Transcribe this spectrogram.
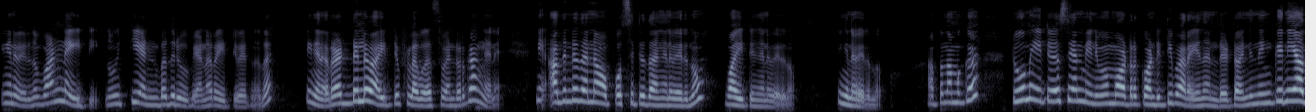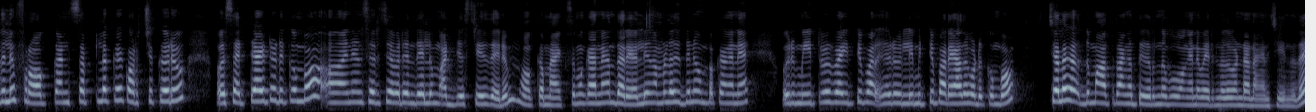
ഇങ്ങനെ വരുന്നു. വൺ എയ്റ്റി നൂറ്റി എൺപത് രൂപയാണ് റേറ്റ് വരുന്നത്. ഇങ്ങനെ റെഡിൽ വൈറ്റ് ഫ്ലവേഴ്സ് വേണ്ടവർക്ക് അങ്ങനെ. ഇനി അതിന്റെ തന്നെ ഓപ്പോസിറ്റ് ഇത് അങ്ങനെ വരുന്നു. വൈറ്റ് ഇങ്ങനെ വരുന്നു. ഇങ്ങനെ വരുന്നു. അപ്പോൾ നമുക്ക് ടു മീറ്റേഴ്സ് ഞാൻ മിനിമം ഓർഡർ ക്വാണ്ടിറ്റി പറയുന്നുണ്ട് കേട്ടോ. ഇനി നിങ്ങൾക്ക് ഇനി അതിൽ ഫ്രോക്ക് കൺസെപ്റ്റിലൊക്കെ കുറച്ചൊക്കെ ഒരു സെറ്റായിട്ട് എടുക്കുമ്പോൾ അതിനനുസരിച്ച് അവർ എന്തെങ്കിലും അഡ്ജസ്റ്റ് ചെയ്ത് തരും. നോക്കാം. മാക്സിമം കാരണം എന്താ പറയുക അല്ലെങ്കിൽ നമ്മൾ ഇതിന് മുമ്പൊക്കെ അങ്ങനെ ഒരു മീറ്റർ റേറ്റ് ഒരു ലിമിറ്റ് പറയാതെ കൊടുക്കുമ്പോൾ ചില ഇത് മാത്രം അങ്ങ് തീർന്നു പോകും. അങ്ങനെ വരുന്നത് കൊണ്ടാണ് അങ്ങനെ ചെയ്യുന്നത്.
